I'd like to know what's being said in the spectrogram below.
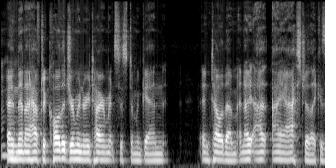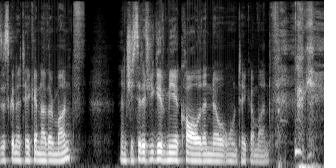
And mm-hmm. then I have to call the German retirement system again and tell them and I I, I asked her like is this going to take another month? And she said if you give me a call then no it won't take a month.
